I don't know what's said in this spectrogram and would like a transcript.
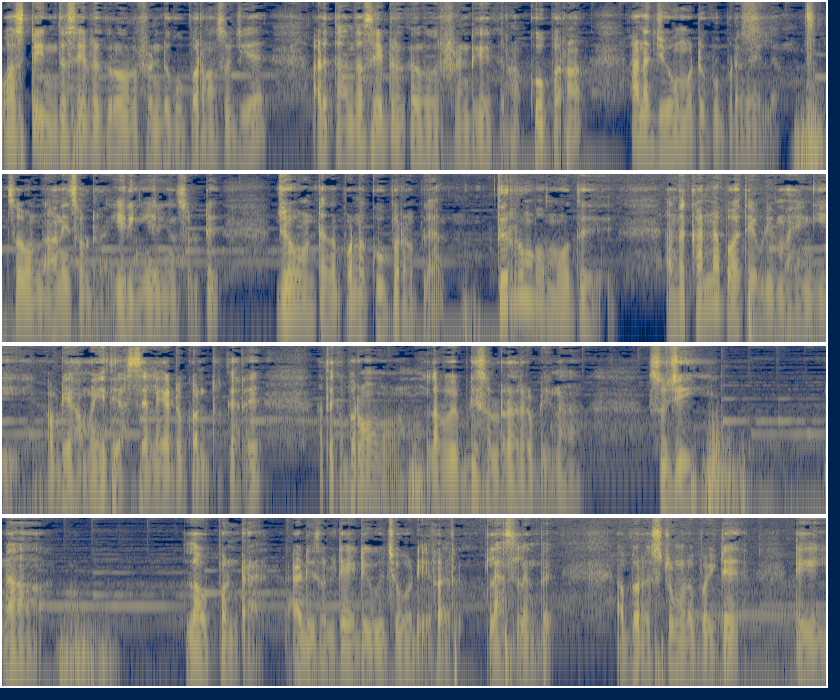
ஃபஸ்ட்டு இந்த சைடு இருக்கிற ஒரு ஃப்ரெண்டு கூப்பிட்றான் சுஜியை. அடுத்து அந்த சைடு இருக்கிற ஒரு ஃப்ரெண்டு கேட்குறான் கூப்பிட்றான். ஆனால் ஜோ மட்டும் கூப்பிடவே இல்லை. ஸோ நானே சொல்கிறேன் இருங்க இருங்கன்னு சொல்லிட்டு ஜோ வந்துட்டு அந்த பொண்ணை கூப்பிட்றாப்புல. திரும்பும் போது அந்த கண்ணை பார்த்து அப்படி மயங்கி அப்படியே அமைதியாக சிலையாட்டு உட்காந்துருக்காரு அதுக்கப்புறம் லவ் எப்படி சொல்கிறாரு அப்படின்னா சுஜி நான் லவ் பண்ணுறேன் அப்படி சொல்லிட்டு எட்டி குச்சி ஓடிடுறாரு கிளாஸ்லேருந்து அப்போ ரெஸ்ட் ரூமில் போயிட்டு டேய்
